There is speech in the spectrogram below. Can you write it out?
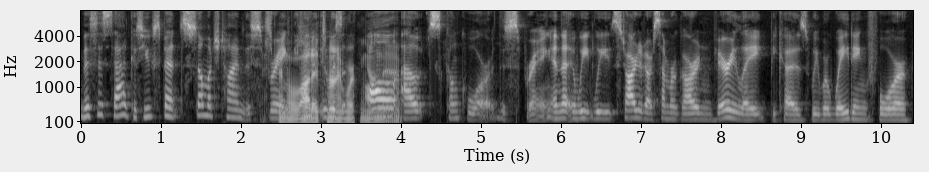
This is sad because you've spent so much time this spring. I spent a lot of it was time working on all that. out skunk war this spring, and that we we started our summer garden very late because we were waiting for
